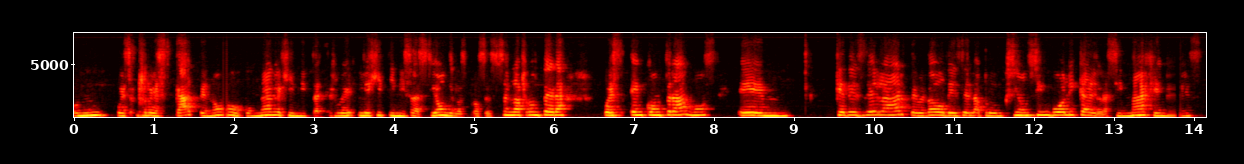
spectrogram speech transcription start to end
con un pues, rescate, ¿no? O con una legitimización de los procesos en la frontera, pues encontramos em, que desde el arte, ¿verdad? O desde la producción simbólica de las imágenes,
